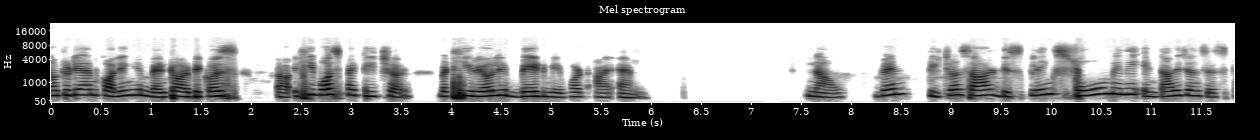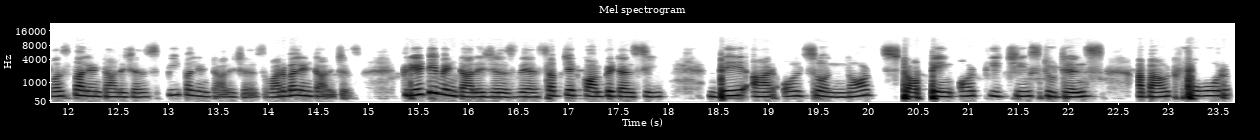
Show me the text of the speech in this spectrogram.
Now today i'm calling him mentor because uh, he was my teacher, but he really made me what I am. Now, when teachers are displaying so many intelligences, personal intelligence, people intelligence, verbal intelligence, creative intelligence, their subject competency, they are also not stopping or teaching students about four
